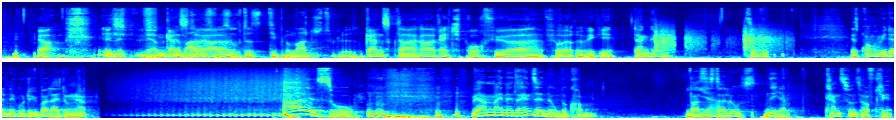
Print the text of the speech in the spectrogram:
ja, Wir, ich, wir, haben, bin wir ganz haben alles klarer, versucht, das diplomatisch zu lösen. ganz klarer Rechtsspruch für, für eure WG. Danke. So, jetzt brauchen wir wieder eine gute Überleitung, ne? Also, wir haben eine Einsendung bekommen. Was Ja. ist da los? Nick, Ja. kannst du uns aufklären?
